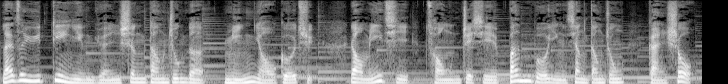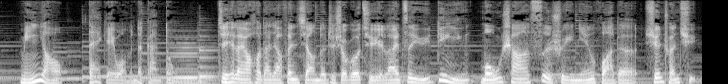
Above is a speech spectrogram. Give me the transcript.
来自于电影原声当中的民谣歌曲，让我们一起从这些斑驳影像当中感受民谣带给我们的感动。接下来要和大家分享的这首歌曲，来自于电影《谋杀似水年华》的宣传曲《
